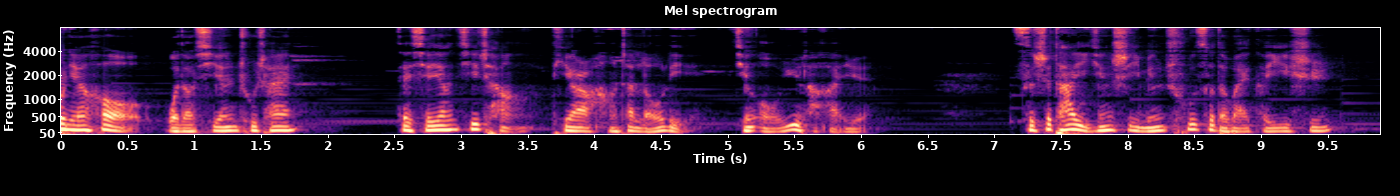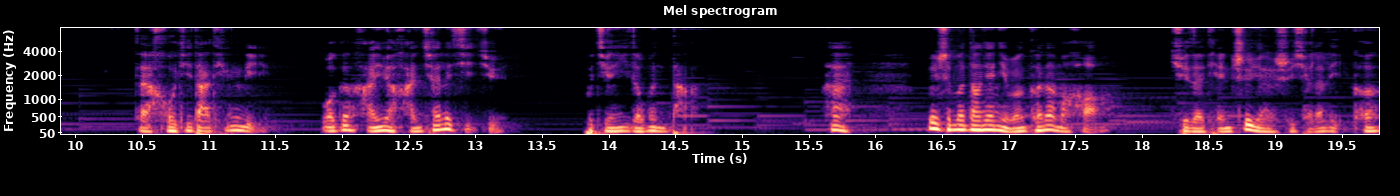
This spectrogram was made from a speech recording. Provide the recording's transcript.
多年后，我到西安出差，在咸阳机场 T 二航站楼里，竟偶遇了韩月。此时他已经是一名出色的外科医师。在候机大厅里，我跟韩月寒暄了几句，不经意地问他：“嗨，为什么当年你文科那么好，却在填志愿时选了理科？”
